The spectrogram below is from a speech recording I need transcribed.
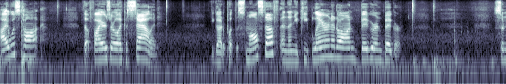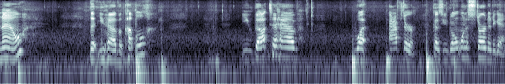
I was taught that fires are like a salad. You got to put the small stuff and then you keep layering it on bigger and bigger. So now that you have a couple, you got to have what after because you don't want to start it again.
